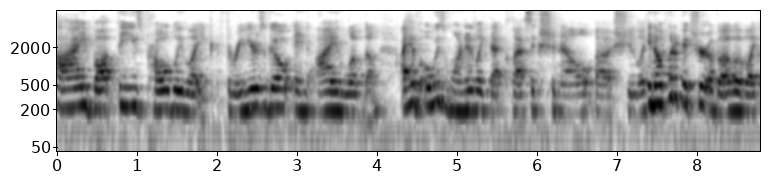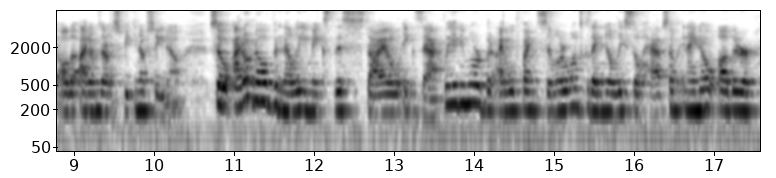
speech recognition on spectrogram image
I bought these probably like three years ago and I love them. I have always wanted like that classic Chanel uh, shoe. Like, and I'll put a picture above of like all the items that I'm speaking of so you know. So I don't know if Vaneli makes this style exactly anymore, but I will find similar ones because I know they still have some and I know other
